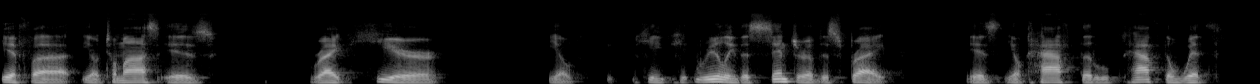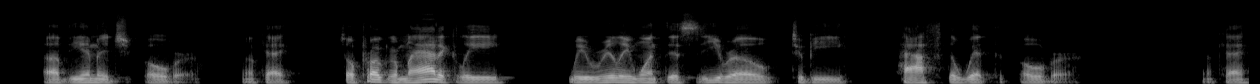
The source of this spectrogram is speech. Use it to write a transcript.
if uh, you know Tomas is right here, you know, he, he really the center of the sprite is you know half the half the width of the image over Okay. So programmatically, we really want this zero to be half the width over. Okay.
